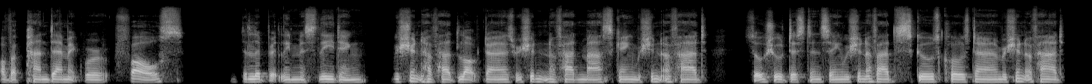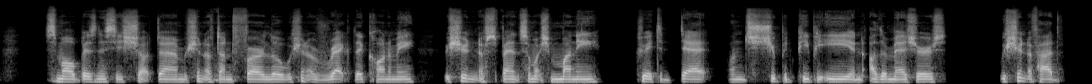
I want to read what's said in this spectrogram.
of a pandemic were false, deliberately misleading. We shouldn't have had lockdowns. We shouldn't have had masking. We shouldn't have had social distancing. We shouldn't have had schools closed down. We shouldn't have had small businesses shut down. We shouldn't have done furlough. We shouldn't have wrecked the economy. We shouldn't have spent so much money, created debt on stupid PPE and other measures. We shouldn't have had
